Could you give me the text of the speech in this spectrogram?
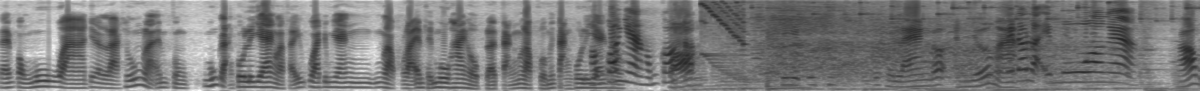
là em còn mua quà cho Đà Lạt xuống là em còn muốn tặng cô Lê Giang là phải qua trung gian lọc là em phải mua hai hộp là tặng lọc rồi mới tặng cô Lê không Giang có thôi. nha không có. Có. tặng. cái cái cái, cái khoai lang đó anh nhớ cái mà đó là em mua nha không.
